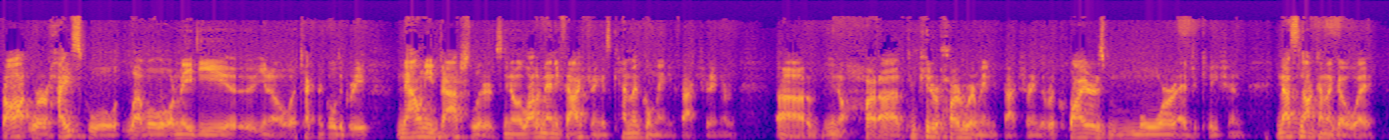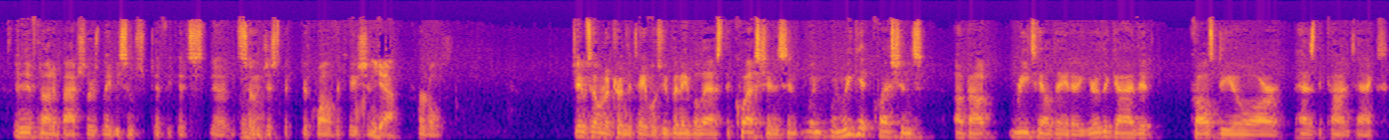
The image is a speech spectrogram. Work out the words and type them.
thought were high school level or maybe uh, you know a technical degree now need bachelors. You know, a lot of manufacturing is chemical manufacturing or uh, you know har- uh, computer hardware manufacturing that requires more education, and that's not going to go away. And if not a bachelor's, maybe some certificates. Uh, so Mhm. just the, the qualification Yeah. hurdles. James, I want to turn the tables. You've been able to ask the questions, and when when we get questions about retail data, you're the guy that calls DOR, has the contacts.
